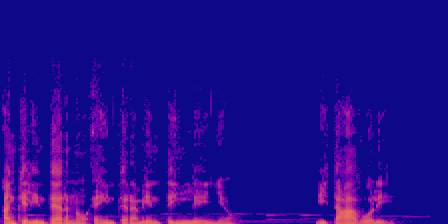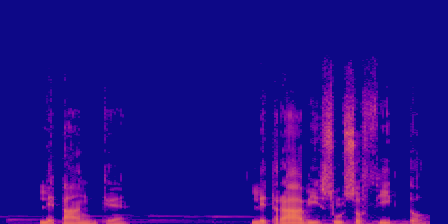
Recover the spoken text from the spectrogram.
Anche l'interno è interamente in legno. I tavoli, le panche, le travi sul soffitto,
